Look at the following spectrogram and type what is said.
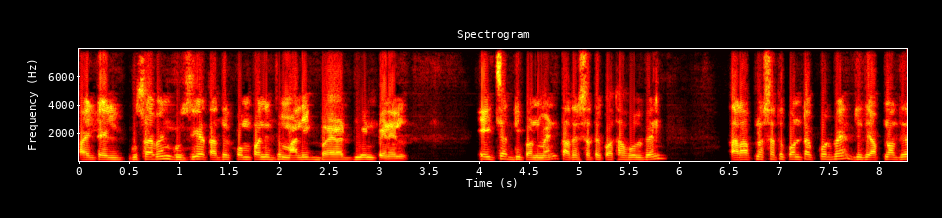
ফাইল টাইল গুছাবেন, গুছিয়ে তাদের কোম্পানির যে মালিক বা অ্যাডমিন প্যানেল এইচআর ডিপার্টমেন্ট তাদের সাথে কথা বলবেন। তারা আপনার সাথে কন্ট্যাক্ট করবে, যদি আপনাদের,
